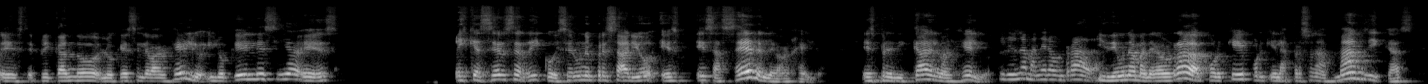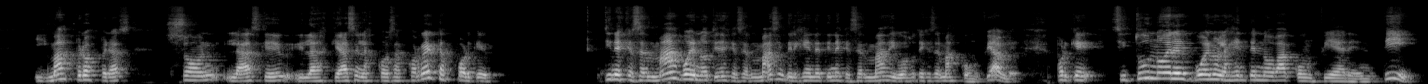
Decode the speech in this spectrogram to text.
este, predicando lo que es el Evangelio. Y lo que él decía es, es que hacerse rico y ser un empresario es, es hacer el Evangelio, es predicar el Evangelio. Y de una manera honrada. Y de una manera honrada. ¿Por qué? Porque las personas más ricas y más prósperas son las que, las que hacen las cosas correctas, porque tienes que ser más bueno, tienes que ser más inteligente, tienes que ser más divoso, tienes que ser más confiable. Porque si tú no eres bueno, la gente no va a confiar en ti.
